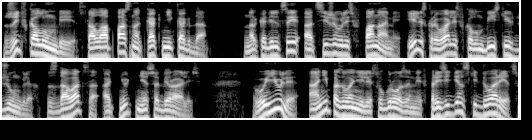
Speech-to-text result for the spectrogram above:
Жить в Колумбии стало опасно как никогда. Наркодельцы отсиживались в Панаме или скрывались в колумбийских джунглях. Сдаваться отнюдь не собирались. В июле они позвонили с угрозами в президентский дворец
